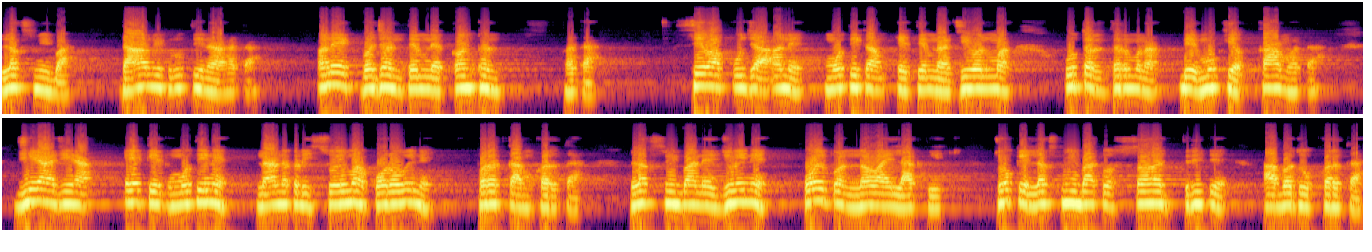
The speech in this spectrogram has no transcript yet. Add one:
લક્ષ્મીબા ધાર્મિક વૃત્તિના હતા. અનેક ભજન તેમને કંઠન હતા. સેવા, પૂજા અને મોતીકામ એ તેમના જીવનમાં ઉત્તર ધર્મના બે મુખ્ય કામ હતા. ઝીણા ઝીણા એક એક મોતીને નાનકડી સોયમાં પરોવીને ભરતકામ કરતા. લક્ષ્મીબાને જોઈને કોઈ પણ નવાઈ લાગતી. જોકે લક્ષ્મીબા તો સહજ રીતે આ બધું કરતા.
